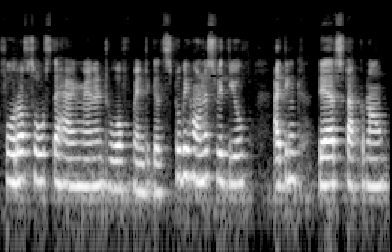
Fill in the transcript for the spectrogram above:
Four of Swords, the Hangman, and Two of Pentacles. To be honest with you, I think they are stuck now.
